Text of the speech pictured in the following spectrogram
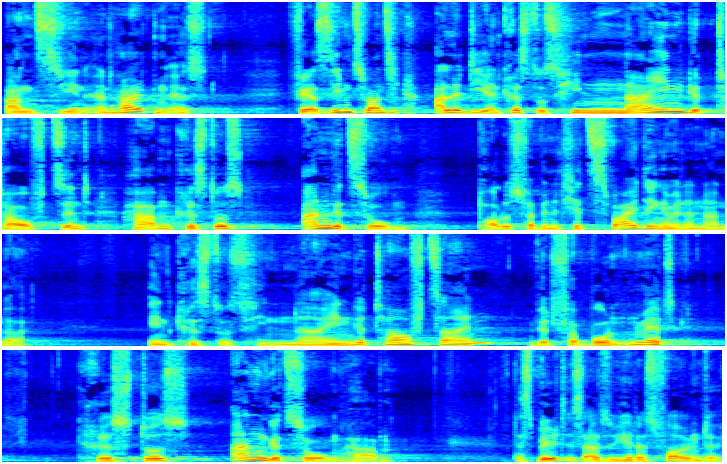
Anziehen enthalten ist. Vers 27, alle, die in Christus hineingetauft sind, haben Christus angezogen. Paulus verbindet hier zwei Dinge miteinander. In Christus hineingetauft sein wird verbunden mit Christus angezogen haben. Das Bild ist also hier das folgende.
